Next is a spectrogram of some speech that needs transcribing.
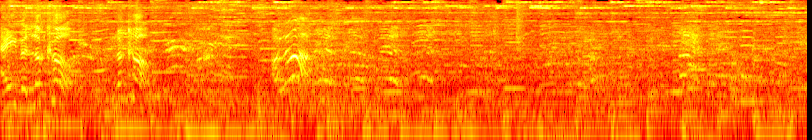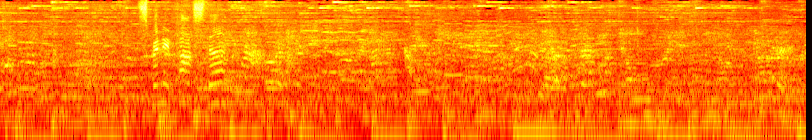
Ava, look up. Look up. Oh, look! Spin it faster. Thank you.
